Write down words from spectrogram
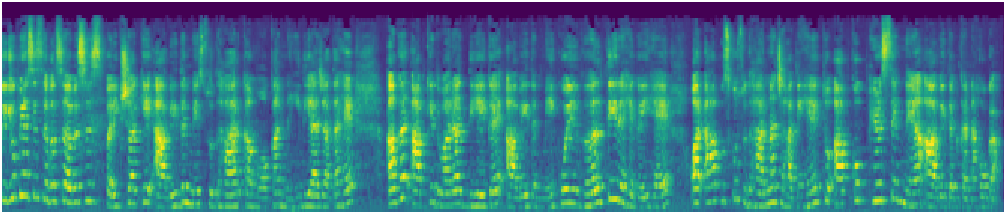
तो यूपीएससी सिविल सर्विसेज़ परीक्षा के आवेदन में सुधार का मौका नहीं दिया जाता है। अगर आपके द्वारा दिए गए आवेदन में कोई गलती रह गई है और आप उसको सुधारना चाहते हैं तो आपको फिर से नया आवेदन करना होगा।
